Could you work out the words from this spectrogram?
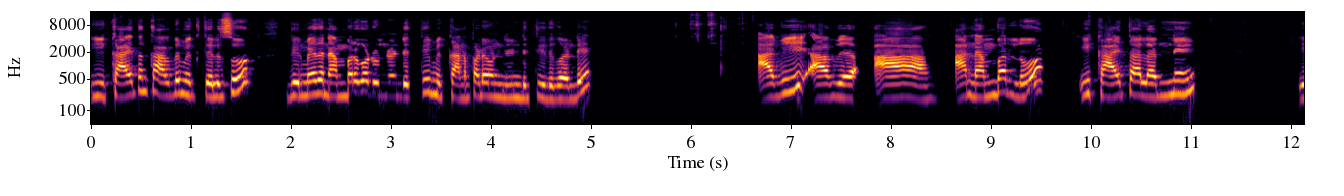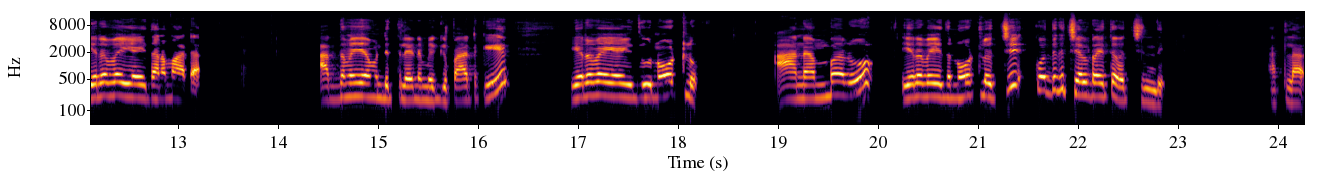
ఈ కాగితం కలర్ మీకు తెలుసు. దీని మీద నెంబర్ కూడా ఉండిండిద్ది మీకు కనపడే ఉండిండిద్ది ఇదిగోండి. అవి అవి ఆ ఆ నెంబర్లు ఈ కాగితాలన్నీ ఇరవై ఐదు అనమాట. అర్థమయ్యే ఉండిద్దిలేండి మీకు ఈ పాటికి. ఇరవై ఐదు నోట్లు. ఆ నెంబరు ఇరవై ఐదు నోట్లు వచ్చి కొద్దిగా చిల్లర అయితే వచ్చింది. అట్లా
